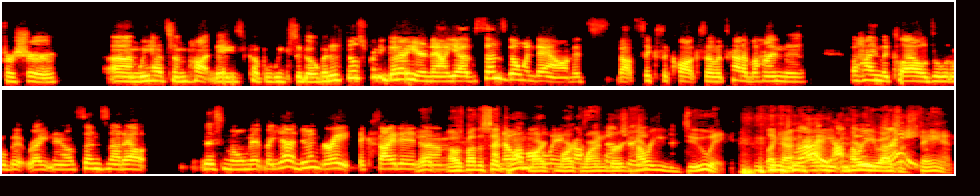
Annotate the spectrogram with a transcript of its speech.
for sure. Um, we had some hot days a couple weeks ago, but it feels pretty good out here now. Yeah, the sun's going down. It's about six o'clock, so it's kind of behind the behind the clouds a little bit right now. Sun's not out this moment, but yeah, doing great. Excited. Yeah, um, I was about to say, come on, Mark, Mark Weinberg, how are you doing? Like, how, right, how are you, how are you as a fan?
